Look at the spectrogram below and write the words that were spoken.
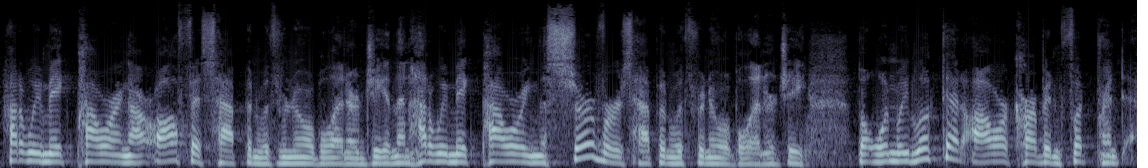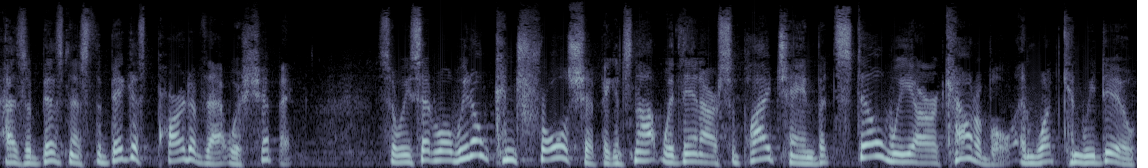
how do we make powering our office happen with renewable energy, and then how do we make powering the servers happen with renewable energy. But when we looked at our carbon footprint as a business, the biggest part of that was shipping. So we said, well, we don't control shipping. It's not within our supply chain, but still we are accountable. And what can we do?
